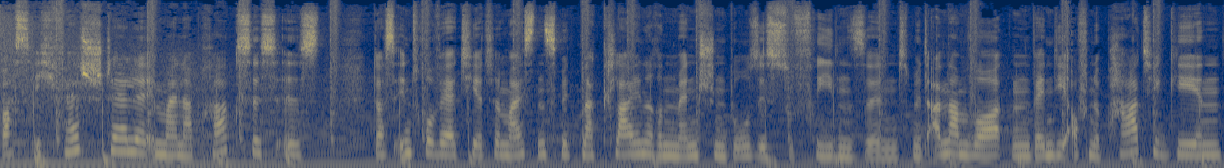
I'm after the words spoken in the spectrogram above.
Was ich feststelle in meiner Praxis ist, dass Introvertierte meistens mit einer kleineren Menschendosis zufrieden sind. Mit anderen Worten, wenn die auf eine Party gehen,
